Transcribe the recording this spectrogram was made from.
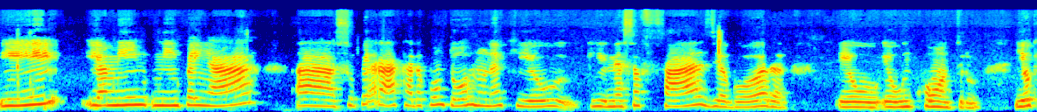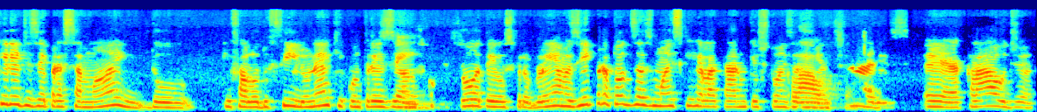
e, e a me, me empenhar a superar cada contorno, né, que eu que nessa fase agora eu, eu encontro. E eu queria dizer para essa mãe do que falou do filho, né, que com 13 Sim. anos começou ter os problemas, e para todas as mães que relataram questões Cláudia. alimentares, é, Cláudia,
